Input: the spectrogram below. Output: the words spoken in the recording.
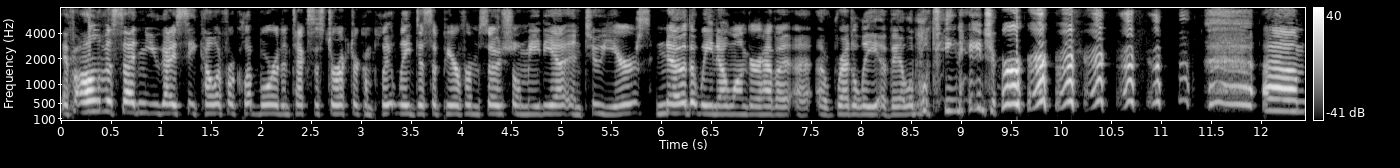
if all of a sudden you guys see Colorful Clipboard and Texas Director completely disappear from social media in two years, know that we no longer have a, a, a readily available teenager. um,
